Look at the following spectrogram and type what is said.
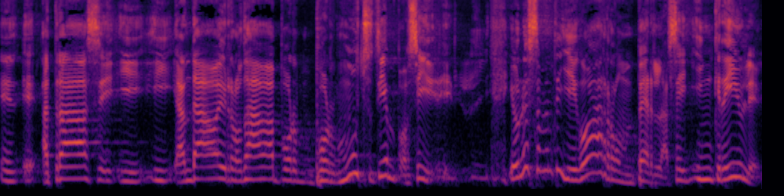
eh, atrás y, andaba y rodaba por, por mucho tiempo, así. Y honestamente llegó a romperla, increíble.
